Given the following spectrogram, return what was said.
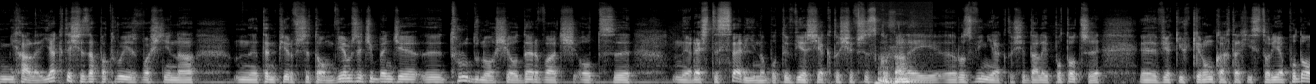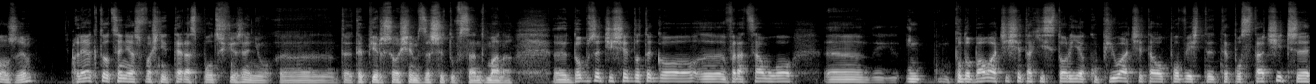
Michale, jak ty się zapatrujesz właśnie na ten pierwszy tom? Wiem, że ci będzie trudno się oderwać od reszty serii, no bo ty wiesz, jak to się wszystko mhm. dalej rozwinie, jak to się dalej potoczy, w jakich kierunkach ta historia podąży. Ale jak to oceniasz właśnie teraz po odświeżeniu e, te, te, pierwsze osiem zeszytów Sandmana? E, dobrze ci się do tego e, wracało? Podobała ci się ta historia? Kupiła cię ta opowieść, te, te postaci? Czy,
